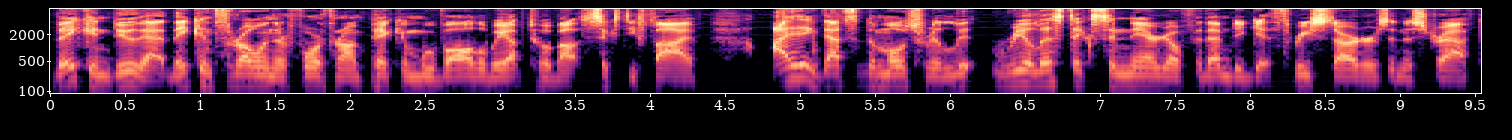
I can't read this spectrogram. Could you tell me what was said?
they can do that. They can throw in their fourth round pick and move all the way up to about 65. I think that's the most real- realistic scenario for them to get three starters in this draft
